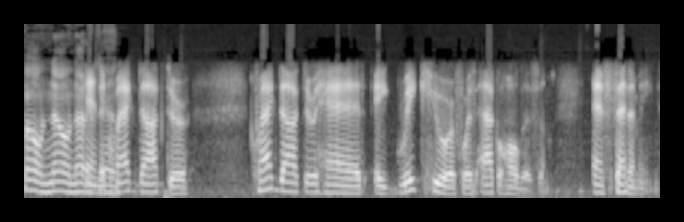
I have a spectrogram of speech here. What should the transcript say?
Oh no, not and again. And the quack doctor quack doctor had a great cure for his alcoholism amphetamines.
